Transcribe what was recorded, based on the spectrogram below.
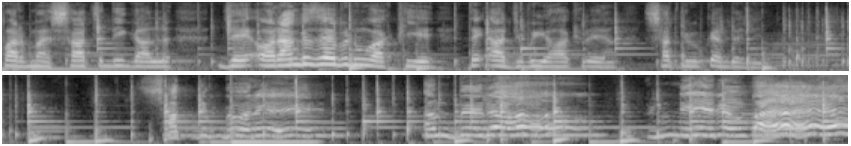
ਪਰ ਮੈਂ ਸੱਚ ਦੀ ਗੱਲ ਜੇ ਔਰੰਗਜ਼ੇਬ ਨੂੰ ਆਖੀਏ ਤੇ ਅੱਜ ਵੀ ਆਖ ਰਿਹਾ ਹਾਂ ਸਤਿਗੁਰੂ ਕਹਿੰਦੇ ਨੇ, ਸਤਿਗੁਰੇ ਅੰਦਰਾ ਨਿਰਵੈਰ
